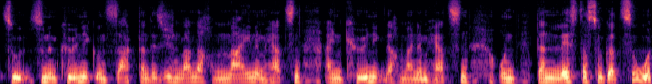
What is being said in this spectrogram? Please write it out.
zu, zu einem König und sagt dann, das ist ein Mann nach meinem Herzen ein König nach meinem Herzen. Und dann lässt das sogar zu,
